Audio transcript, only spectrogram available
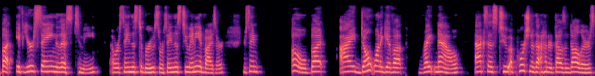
But if you're saying this to me or saying this to Bruce or saying this to any advisor, you're saying, Oh, but I don't want to give up right now access to a portion of that $100,000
